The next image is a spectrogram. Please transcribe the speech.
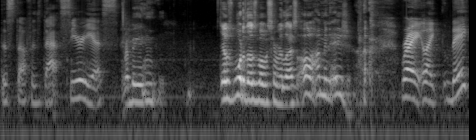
this stuff is that serious. I mean, it was one of those moments where I realized, oh, I'm in Asia. Right, like they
